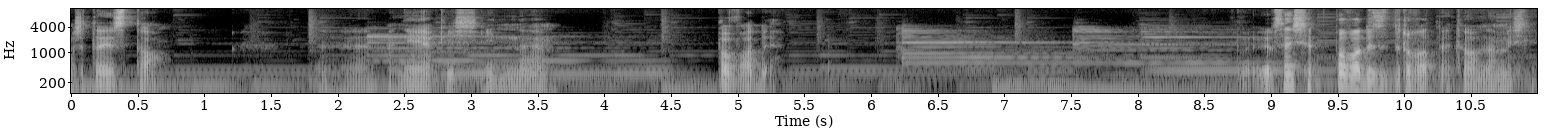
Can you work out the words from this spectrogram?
że to jest to, yy, a nie jakieś inne powody. W sensie powody zdrowotne, to mam na myśli.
